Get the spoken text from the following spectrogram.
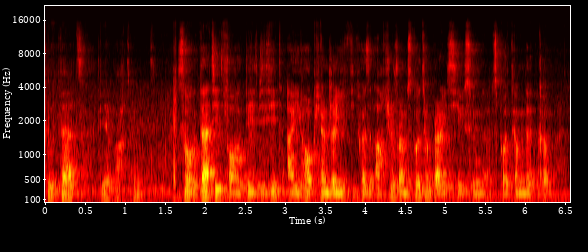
So that's the apartment. So that's it for this visit. I hope you enjoyed it. It was arthur from Spotahome paris. See you soon at spotahome.com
